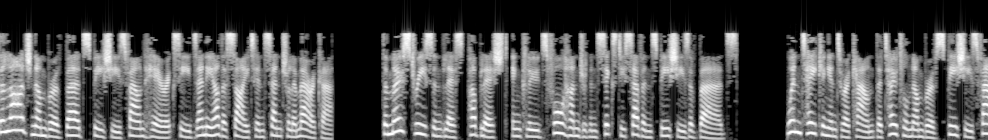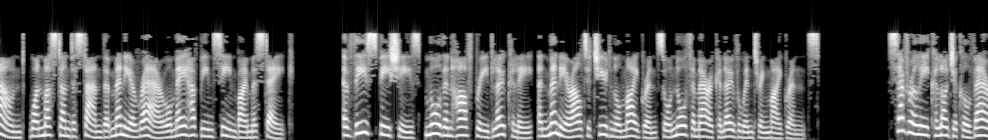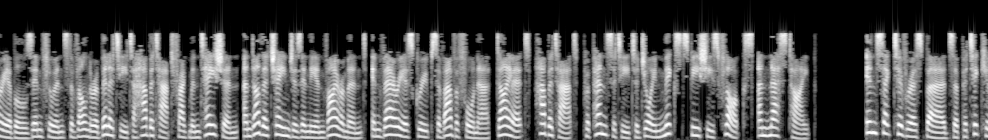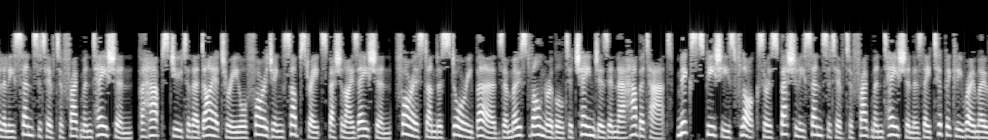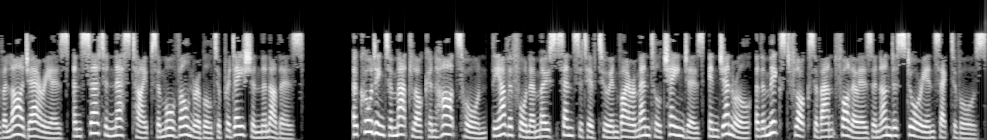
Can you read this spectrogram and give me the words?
The large number of bird species found here exceeds any other site in Central America. The most recent list published, includes 467 species of birds. When taking into account the total number of species found, one must understand that many are rare or may have been seen by mistake. Of these species, more than half breed locally, and many are altitudinal migrants or North American overwintering migrants. Several ecological variables influence the vulnerability to habitat fragmentation, and other changes in the environment, in various groups of avifauna, diet, habitat, propensity to join mixed species flocks, and nest type. Insectivorous birds are particularly sensitive to fragmentation, perhaps due to their dietary or foraging substrate specialization. Forest understory birds are most vulnerable to changes in their habitat. Mixed species flocks are especially sensitive to fragmentation as they typically roam over large areas, and certain nest types are more vulnerable to predation than others. According to Matlock and Hartshorn, the avifauna most sensitive to environmental changes, in general, are the mixed flocks of ant followers and understory insectivores.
